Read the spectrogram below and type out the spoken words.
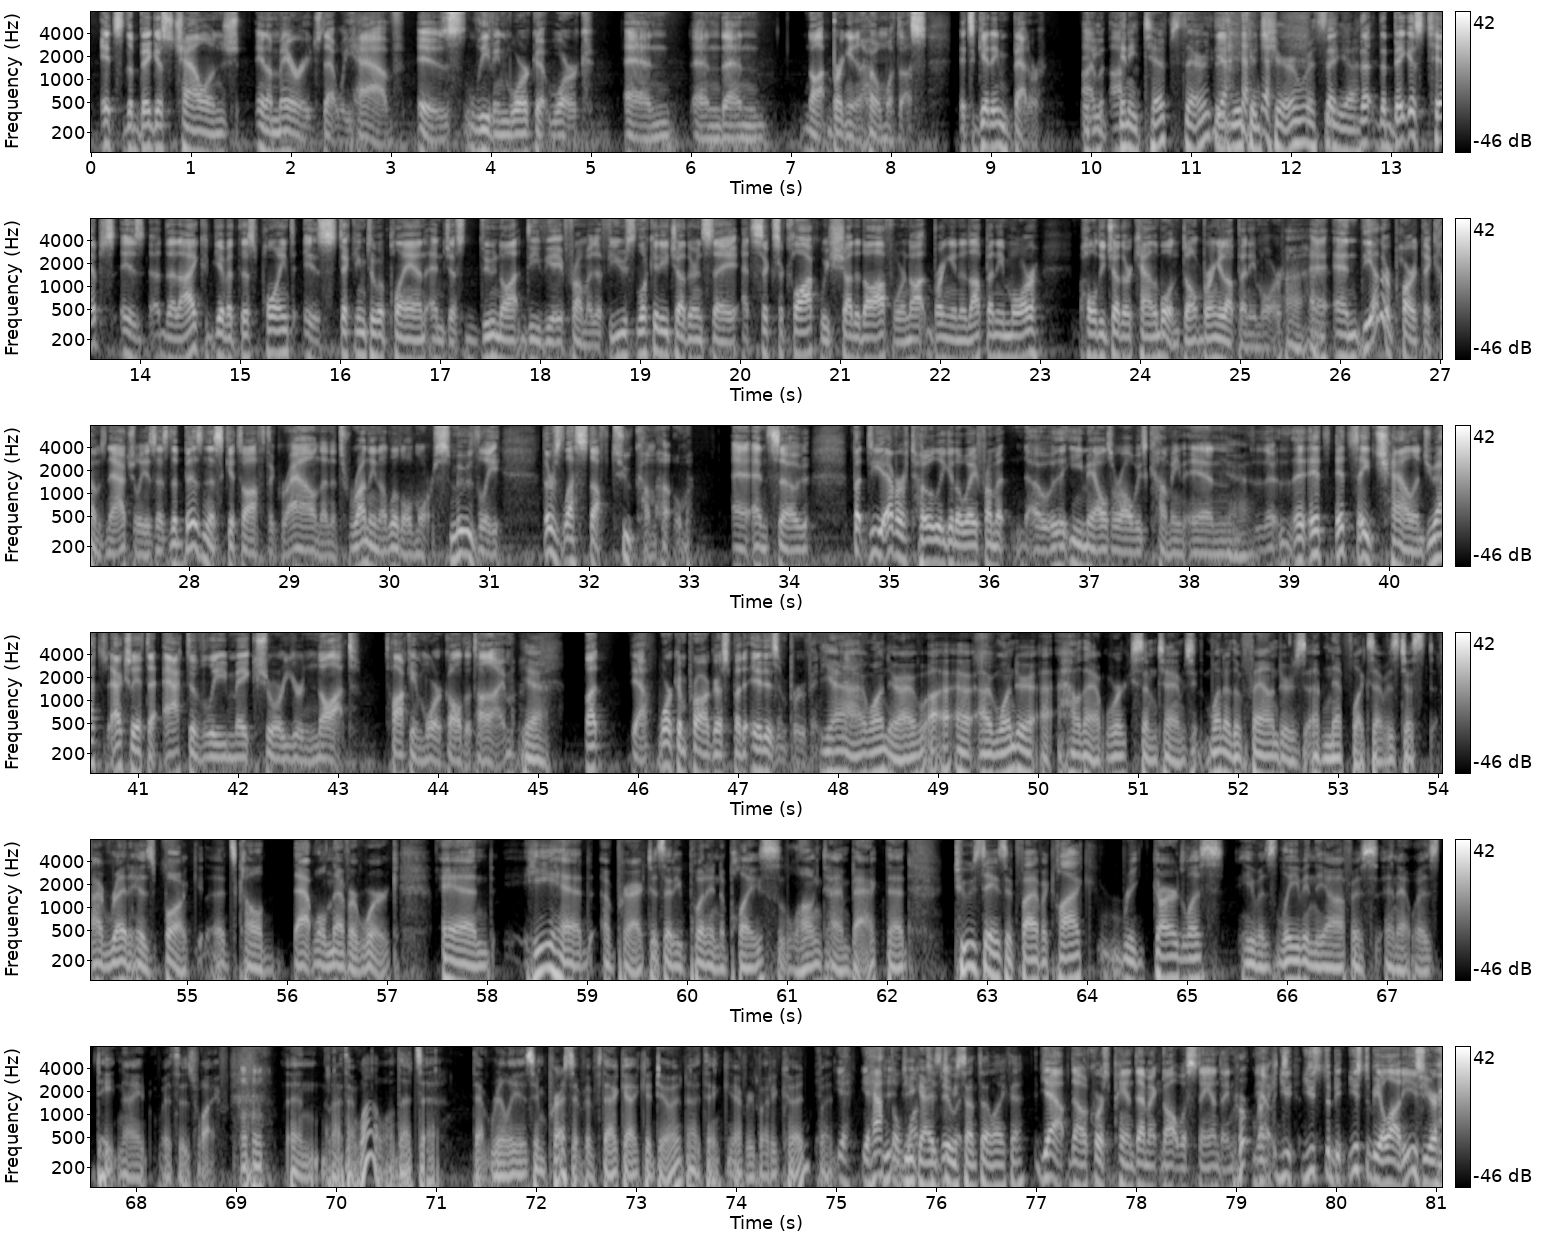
it's the biggest challenge in a marriage that we have is leaving work at work and and then not bringing it home with us. It's getting better. I Any, would- I- any tips there that you can share with Say, the? Uh, the, the biggest tips is that I could give at this point is sticking to a plan and just do not deviate from it. If you look at each other and say at six o'clock we shut it off, we're not bringing it up anymore. Hold each other accountable and don't bring it up anymore. A- And, the other part that comes naturally is as the business gets off the ground and it's running a little more smoothly, there's less stuff to come home. And, and so, but do you ever totally get away from it? No, the emails are always coming in. Yeah. It's it's a challenge. You have to actually have to actively make sure you're not talking work all the time. yeah. But yeah, work in progress, but it is improving. Yeah, I wonder. I, I, I wonder uh, how that works sometimes. One of the founders of Netflix, I was just, I read his book. It's called That Will Never Work. And he had a practice that he put into place a long time back that Tuesdays at five o'clock, regardless, he was leaving the office and it was date night with his wife. Mm-hmm. And, and I thought, wow, well, that's a, that really is impressive. If that guy could do it, I think everybody could. But Yeah, you have to do you guys do do something like that? Yeah. Now, of course, pandemic notwithstanding, you know, you- used to be used to be a lot easier.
